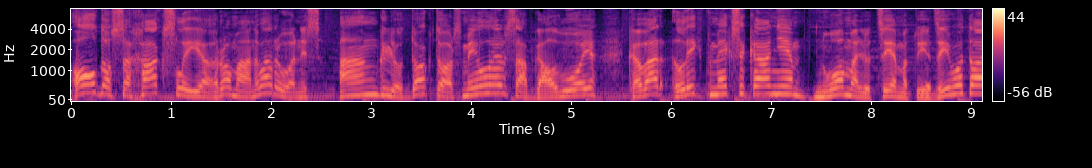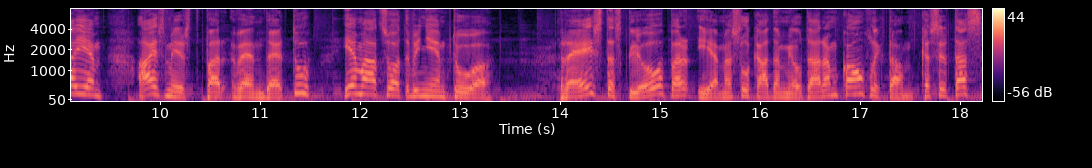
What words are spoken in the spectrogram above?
Oldosa Hakslija romāna varonis, angļu doktors Millers apgalvoja, ka var likt meksikāņiem, nomaļu ciematu iedzīvotājiem, aizmirst par vendetu, iemācot viņiem to. Reiz tas kļuva par iemeslu kādam militāram konfliktam. Kas ir tas?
